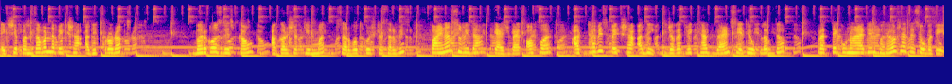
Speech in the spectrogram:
एकशे पंचावन्नपेक्षा अधिक प्रोडक्ट भरघोस डिस्काउंट आकर्षक किंमत सर्वोत्कृष्ट सर्व्हिस फायनान्स सुविधा कॅशबॅक ऑफर अठ्ठावीसपेक्षा अधिक जगतविख्यात ब्रँड्स येथे उपलब्ध. प्रत्येक उन्हाळ्यातील भरवशाचे सोबती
